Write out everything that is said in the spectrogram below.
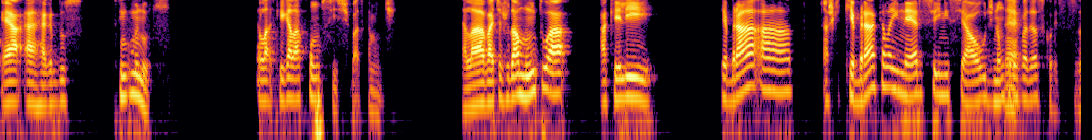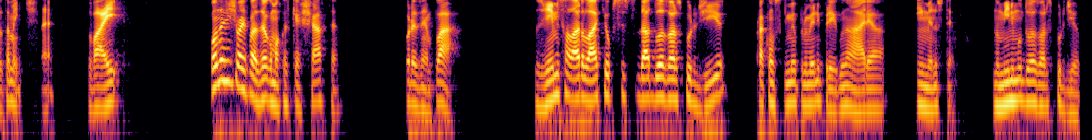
é a, a regra dos 5 minutos. O que ela consiste, basicamente? Ela vai te ajudar muito a aquele. Quebrar a. Acho que quebrar aquela inércia inicial de não querer É. fazer as coisas. Exatamente. Tu vai. Quando a gente vai fazer alguma coisa que é chata, por exemplo, ah, os GMs falaram lá que eu preciso estudar duas horas por dia pra conseguir meu primeiro emprego na área em menos tempo. No mínimo duas horas por dia,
